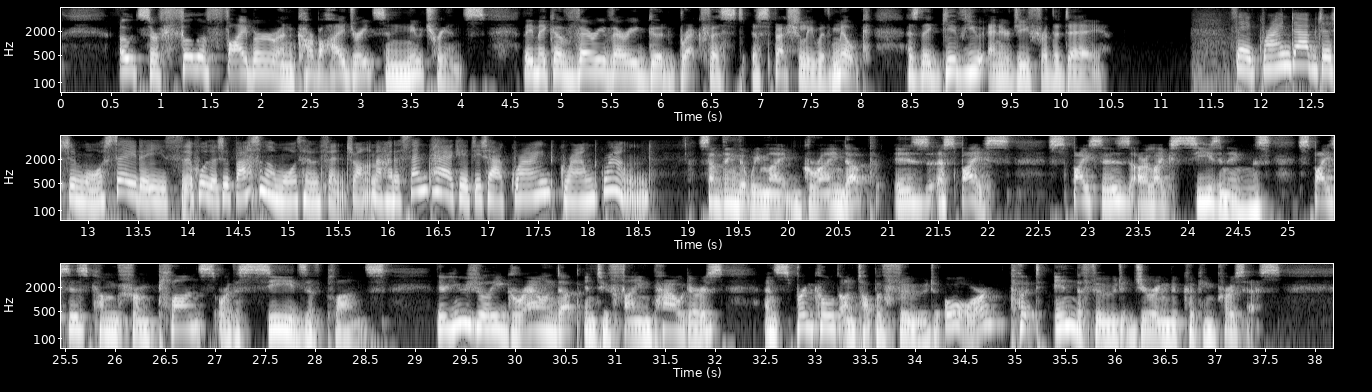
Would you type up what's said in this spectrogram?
Oats are full of fiber and carbohydrates and nutrients. They make a very, very good breakfast, especially with milk, as they give you energy for the day. 所以 grind up 就是磨碎的意思，或者是把什么磨成粉状。那它的三态可以记下 grind, ground, ground。Something that we might grind up is a spice. Spices are like seasonings. Spices come from plants or the seeds of plants. They're usually ground up into fine powders and sprinkled on top of food or put in the food during the cooking process.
